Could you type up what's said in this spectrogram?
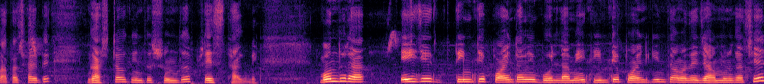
পাতা ছাড়বে, গাছটাও কিন্তু সুন্দর ফ্রেশ থাকবে। বন্ধুরা, এই যে তিনটে পয়েন্ট আমি বললাম, এই তিনটে পয়েন্ট কিন্তু আমাদের জামরুল গাছের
